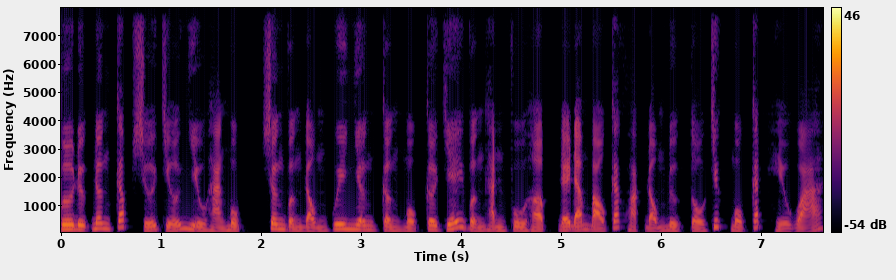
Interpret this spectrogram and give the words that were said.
Vừa được nâng cấp sửa chữa nhiều hạng mục, sân vận động Quy Nhơn cần một cơ chế vận hành phù hợp để đảm bảo các hoạt động được tổ chức một cách hiệu quả.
